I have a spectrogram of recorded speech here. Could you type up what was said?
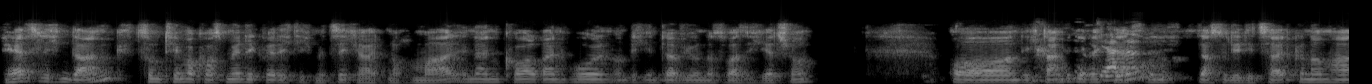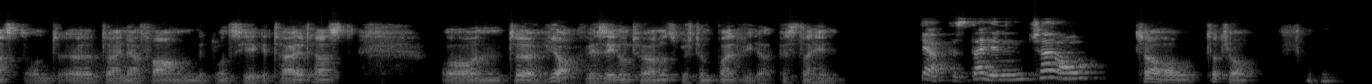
Herzlichen Dank. Zum Thema Kosmetik werde ich dich mit Sicherheit nochmal in einen Call reinholen und dich interviewen, das weiß ich jetzt schon. Und ich danke dir recht Gerne. herzlich, dass du dir die Zeit genommen hast und äh, deine Erfahrungen mit uns hier geteilt hast. Und äh, ja, wir sehen und hören uns bestimmt bald wieder. Bis dahin. Ja, bis dahin. Ciao. Ciao. Ciao, ciao.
